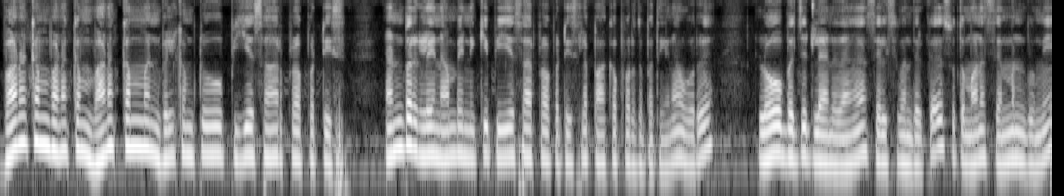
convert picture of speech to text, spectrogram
வணக்கம் வணக்கம் வணக்கம் and welcome to BSR properties நண்பர்களே நம்ம இன்றைக்கி பிஎஸ்ஆர் ப்ராப்பர்ட்டிஸில் பார்க்க போகிறது பார்த்திங்கன்னா ஒரு லோ பட்ஜெட் லேண்டு தாங்க. சேல்ஸ் வந்திருக்கு. சுத்தமான செம்மண் பூமி.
